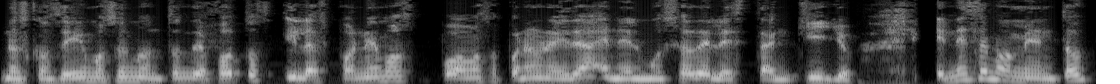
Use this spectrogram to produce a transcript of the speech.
nos conseguimos un montón de fotos y las ponemos, vamos a poner una idea, en el Museo del Estanquillo. En ese momento,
